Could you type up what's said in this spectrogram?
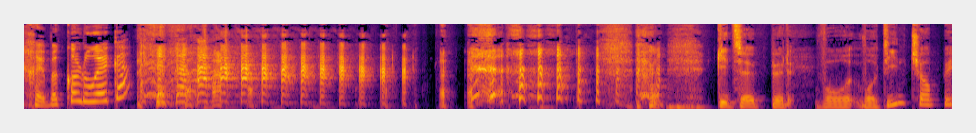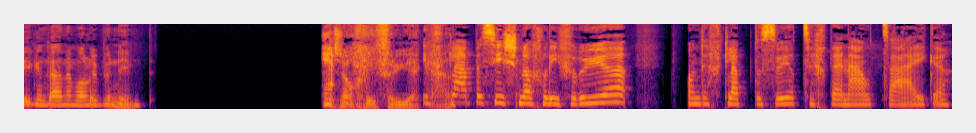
Können wir schauen? Gibt es jemanden, wo, wo deinen Job irgendwann einmal übernimmt? Ja, ist noch ein bisschen früh, Ich gell? glaube, es ist noch ein bisschen früh und ich glaube, das wird sich dann auch zeigen.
